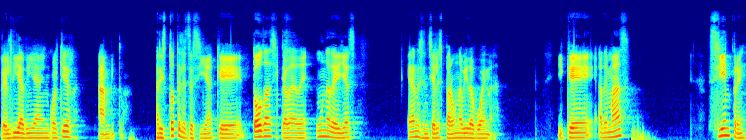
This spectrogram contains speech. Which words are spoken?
el día a día, en cualquier ámbito. Aristóteles decía que todas y cada una de ellas eran esenciales para una vida buena y que además siempre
